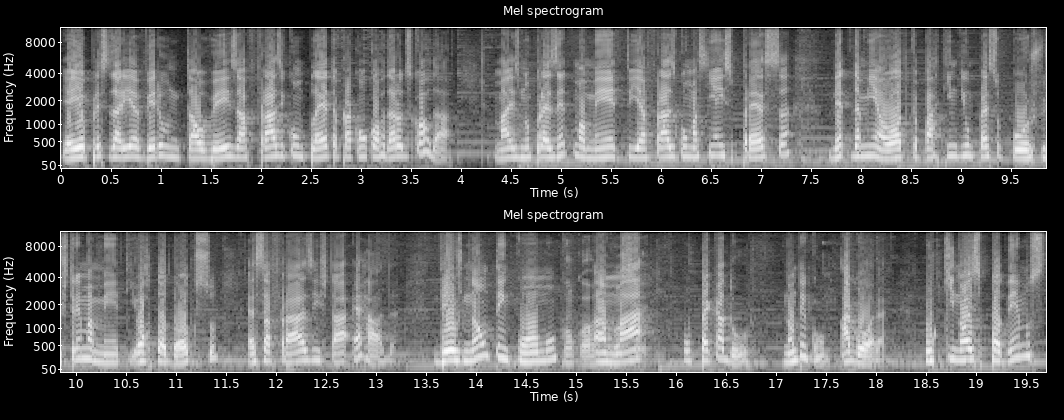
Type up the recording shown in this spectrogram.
E aí eu precisaria ver, um, talvez, a frase completa para concordar ou discordar. Mas no presente momento, e a frase como assim é expressa, dentro da minha ótica, partindo de um pressuposto extremamente ortodoxo, essa frase está errada. Deus não tem como Concordo com amar você. o pecador. Não tem como. Agora, o que nós podemos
